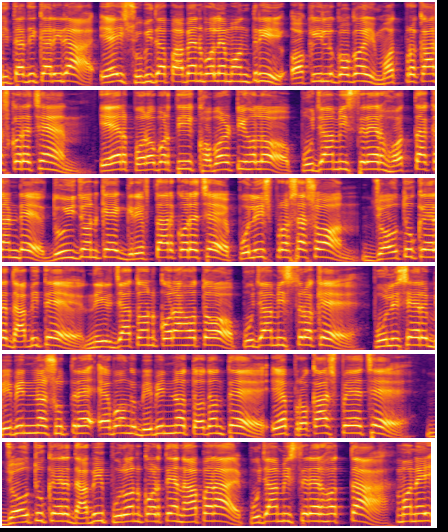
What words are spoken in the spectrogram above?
হিতাধিকারীরা এই সুবিধা পাবেন বলে মন্ত্রী অখিল গগৈ মত প্রকাশ করেছেন। এর পরবর্তী খবরটি হল, পূজা মিশ্রের হত্যাকাণ্ডে দুইজনকে গ্রেফতার করেছে পুলিশ প্রশাসন। যৌতুকের দাবিতে নির্যাতন করা হতো পূজা মিশ্রকে। পুলিশের বিভিন্ন সূত্রে এবং বিভিন্ন তদন্তে এ প্রকাশ পেয়েছে। যৌতুকের দাবি পূরণ করতে না পারায় পূজা মিশ্রের হত্যা। এমন এই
